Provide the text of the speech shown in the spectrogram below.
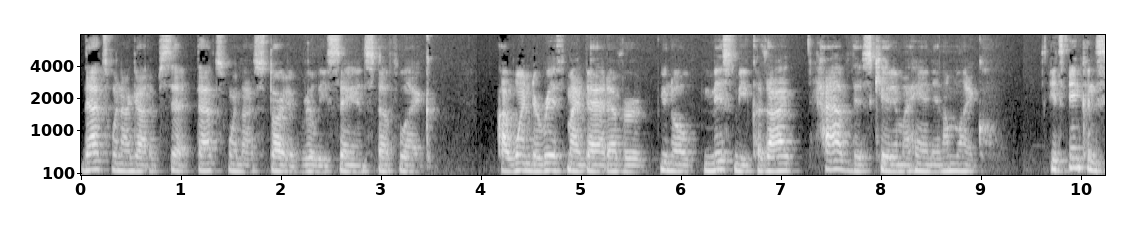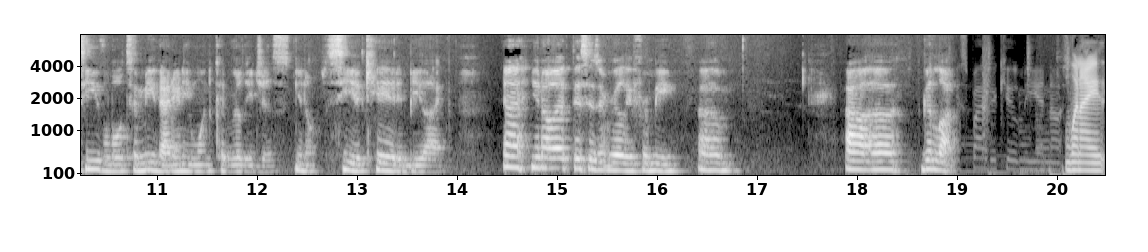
That's when I got upset. That's when I started really saying stuff like, I wonder if my dad ever, you know, missed me because I have this kid in my hand and I'm like, it's inconceivable to me that anyone could really just, you know, see a kid and be like, yeah, you know what, this isn't really for me. Um, uh, uh, good luck. When I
